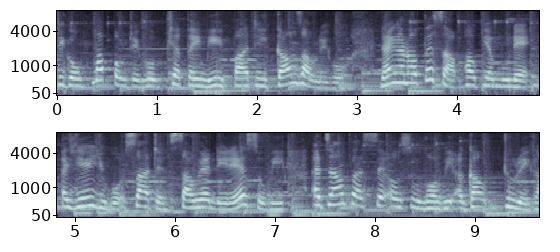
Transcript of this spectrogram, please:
တီကိုမှတ်ပုံတင်ကိုဖျက်သိမ်းပြီးပါတီကောင်းဆောင်တွေကိုနိုင်ငံတော်သစ္စာဖောက်ပြမှုနဲ့အရေးယူဖို့စတင်ဆောင်ရွက်နေတယ်ဆိုပြီးအကြမ်းဖက်စစ်အုပ်စု lobby အကောင့်တူတွေက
